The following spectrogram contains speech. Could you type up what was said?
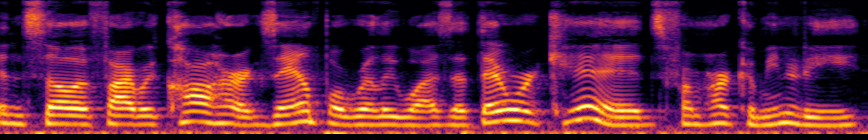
And so, if I recall, her example really was that there were kids from her community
